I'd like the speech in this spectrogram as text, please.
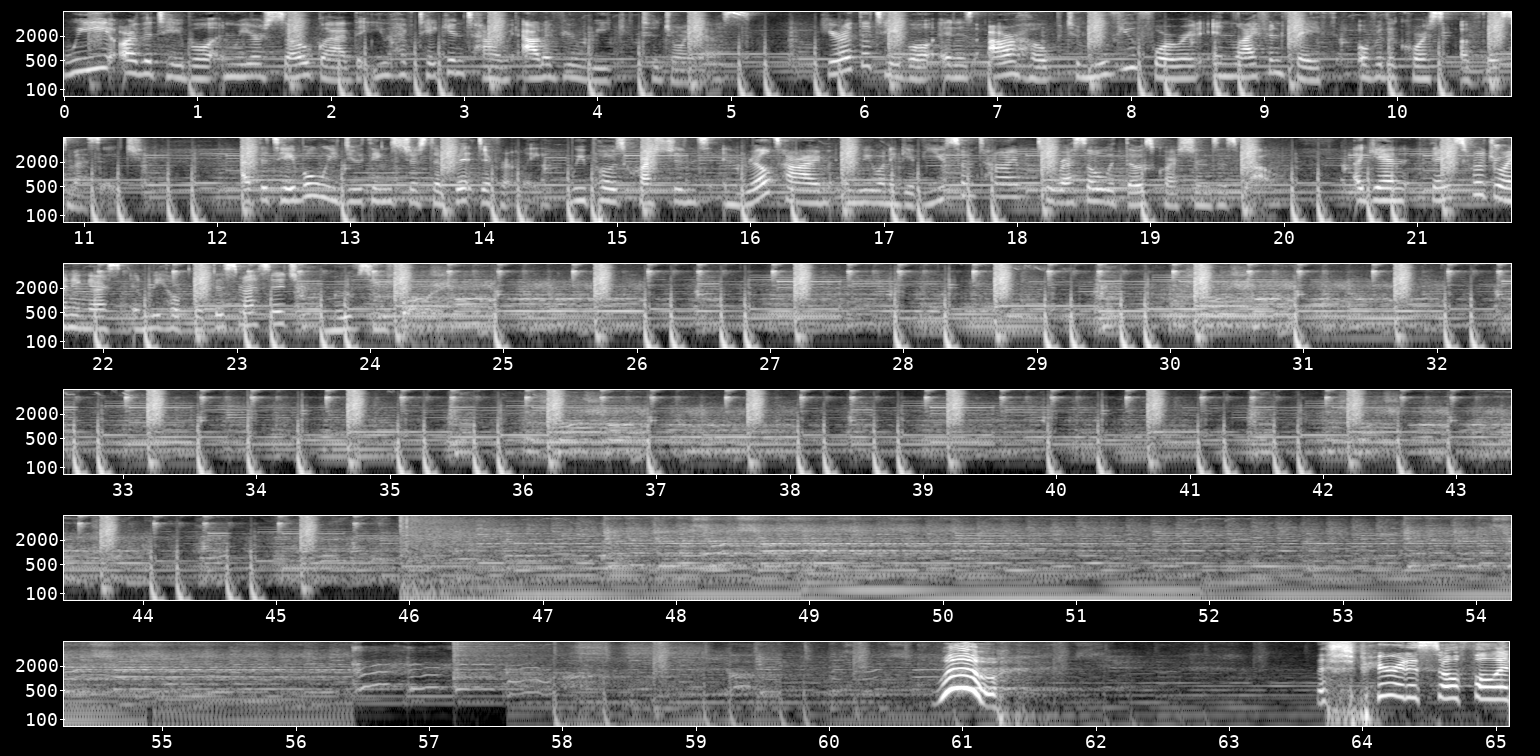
We are the table, and we are so glad that you have taken time out of your week to join us. Here at the table, it is our hope to move you forward in life and faith over the course of this message. At the table, we do things just a bit differently. We pose questions in real time, and we want to give you some time to wrestle with those questions as well. Again, thanks for joining us, and we hope that this message moves you forward.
